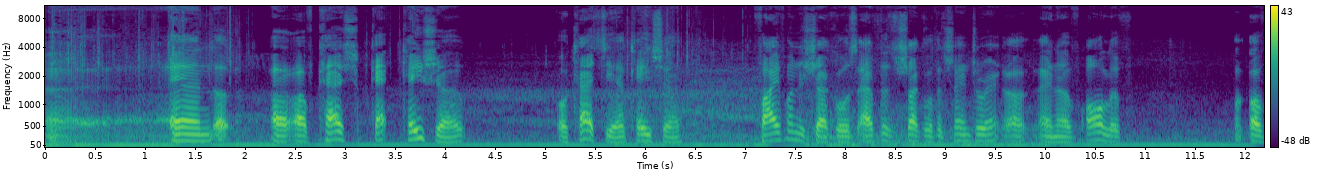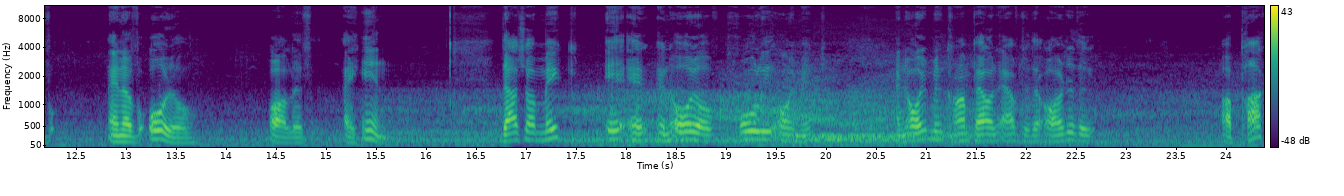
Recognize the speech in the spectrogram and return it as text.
Uh, and uh, uh, of cash, ca- or cassia, cassia, 500 shekels after the shekel of the stranger uh, and of olive of and of oil olive a hin thou shalt make it an oil of holy ointment an ointment compound after the art of the apoc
